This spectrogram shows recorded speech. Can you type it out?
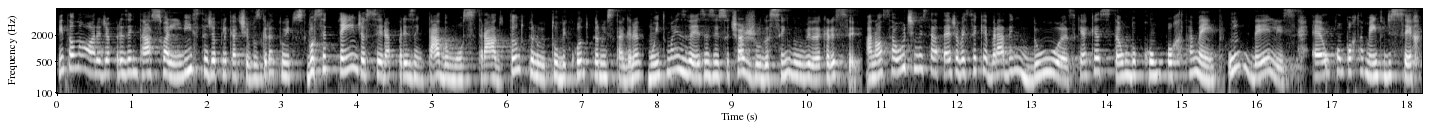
Então, na hora de apresentar a sua lista de aplicativos gratuitos, você tende a ser apresentado, mostrado, tanto pelo YouTube quanto pelo Instagram, muito mais vezes. Isso te ajuda, sem dúvida, a crescer. A nossa nossa última estratégia vai ser quebrada em duas, que é a questão do comportamento. Um deles é o comportamento de ser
